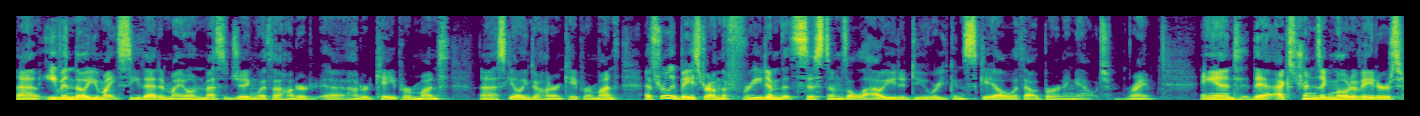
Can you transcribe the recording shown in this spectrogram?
uh, even though you might see that in my own messaging with 100, uh, 100K per month, uh, scaling to 100K per month, it's really based around the freedom that systems allow you to do where you can scale without burning out, right? And the extrinsic motivators,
